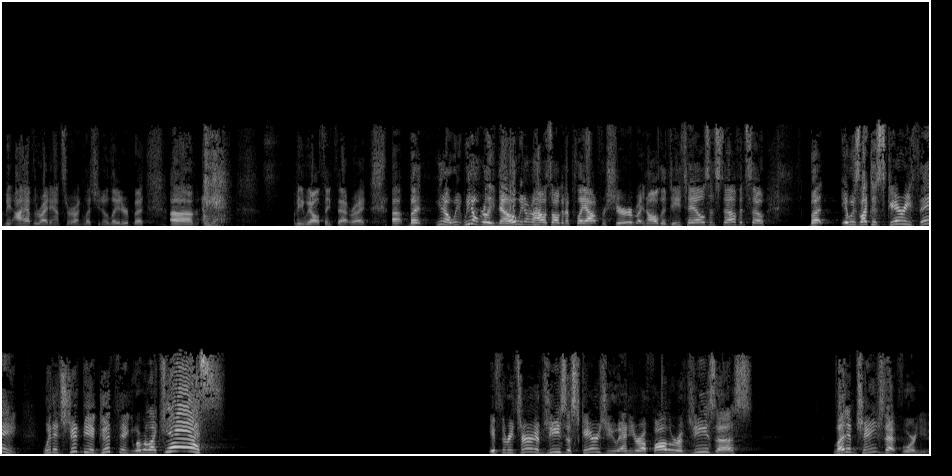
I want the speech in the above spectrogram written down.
I mean, I have the right answer. I can let you know later, but. Um, I mean, we all think that, right? Uh, but, you know, we, we don't really know. We don't know how it's all going to play out for sure in all the details and stuff. And so, but it was like a scary thing when it should be a good thing where we're like, yes! If the return of Jesus scares you and you're a follower of Jesus, let him change that for you.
